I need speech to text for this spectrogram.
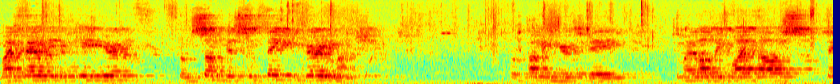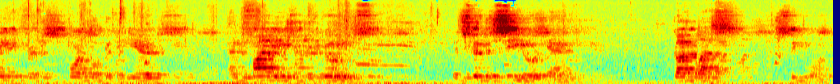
my family that came here from some distance, thank you very much for coming here today. To my lovely wife Alice, thank you for your support over the years. And finally, to Dragoons, it's good to see you again. God bless. Sleep one.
